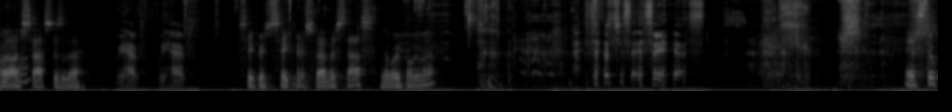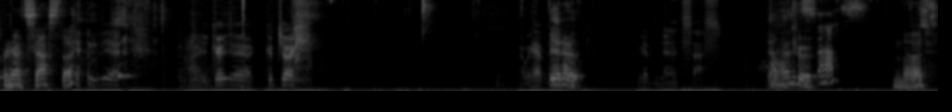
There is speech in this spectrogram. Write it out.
What else Uh-huh. sass is there? We have we have. Secret Secret Service sass? Is that what you're talking about? That's just SAS. Yeah, it's still pronounced sass though. yeah. Alright, good. Yeah. Good joke. No, we have. Yeah, no, We have nerd sass. yeah, like Nerd who? sass. Nerd.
